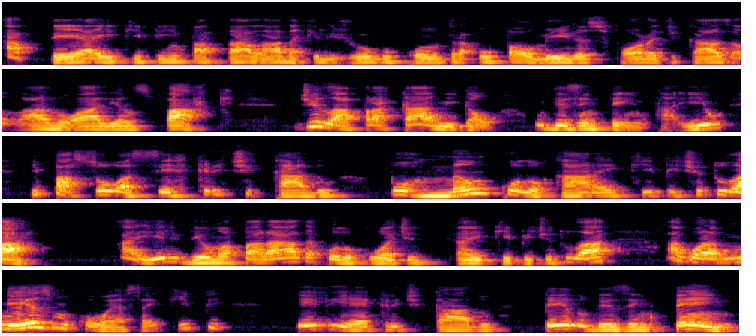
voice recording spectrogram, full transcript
até a equipe empatar lá daquele jogo contra o Palmeiras fora de casa, lá no Allianz Parque. De lá para cá, amigão, o desempenho caiu e passou a ser criticado por não colocar a equipe titular. Aí ele deu uma parada, colocou a, a equipe titular. Agora, mesmo com essa equipe, ele é criticado pelo desempenho.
